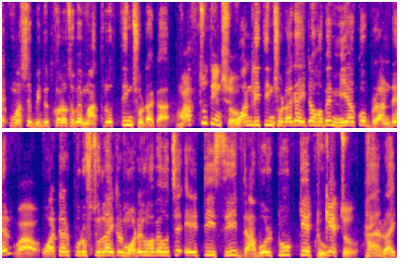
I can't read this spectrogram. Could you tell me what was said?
এক মাসে বিদ্যুৎ খরচ হবে মাত্র তিনশো টাকা। মাত্র তিনশো? ওয়ানলি তিনশো টাকা এটা হবে মিয়াকো ব্র্যান্ডের. ওয়াটার প্রুফ চুলা। এটার মডেল হবে হচ্ছে ATC double two K two K two হ্যাঁ রাইট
